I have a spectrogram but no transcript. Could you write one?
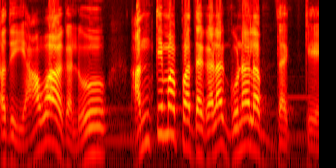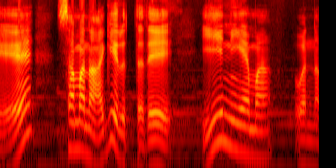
ಅದು ಯಾವಾಗಲೂ ಅಂತಿಮ ಪದಗಳ ಗುಣಲಬ್ಧಕ್ಕೆ ಸಮನಾಗಿ ಇರುತ್ತದೆ. ಈ ನಿಯಮವನ್ನು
